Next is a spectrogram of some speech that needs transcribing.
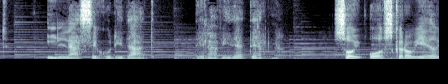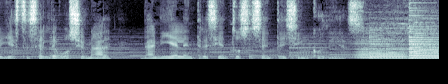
y la seguridad de la vida eterna. Soy Óscar Oviedo y este es el devocional Daniel en 365 días.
